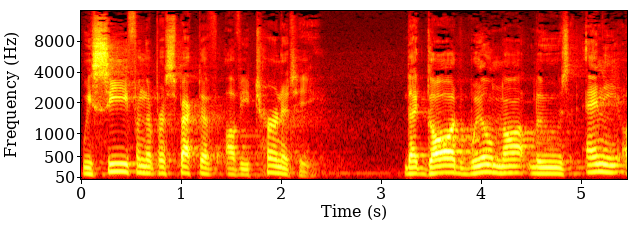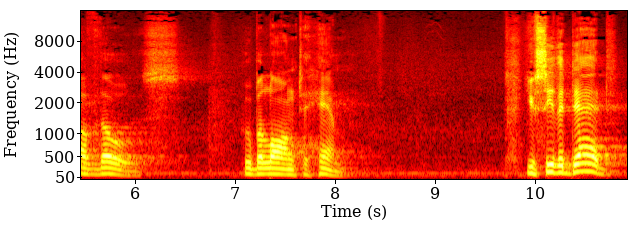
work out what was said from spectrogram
We see from the perspective of eternity that God will not lose any of those who belong to Him. You see the dead,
